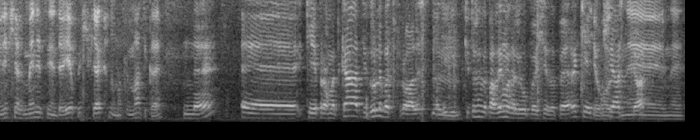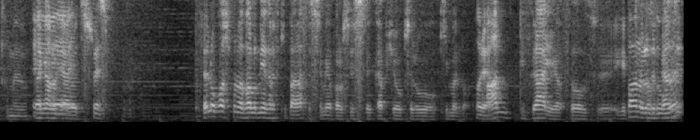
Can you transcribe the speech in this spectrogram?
Είναι φτιαγμένη από την εταιρεία που έχει φτιάξει το μαθημάτικα, ε. Ναι. Ε, και πραγματικά τη δούλευα τις προάλλες, δηλαδή κοιτούσα τα παραδείγματα λίγο που έχει εδώ πέρα και, Και εγώ, εντυπωσιάστηκα. ναι, ναι, τρομερό. Να κάνω μια ερώτηση. Πες. Θέλω εγώ ας πούμε να βάλω μια γραφική παράσταση σε μια παρουσίαση σε κάποιο ξέρω, εγώ, κείμενο. Ωραία. Αν τη βγάλει αυτό, ε, γιατί Πάμε ξέρω να ότι το δούμε. βγάζει,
